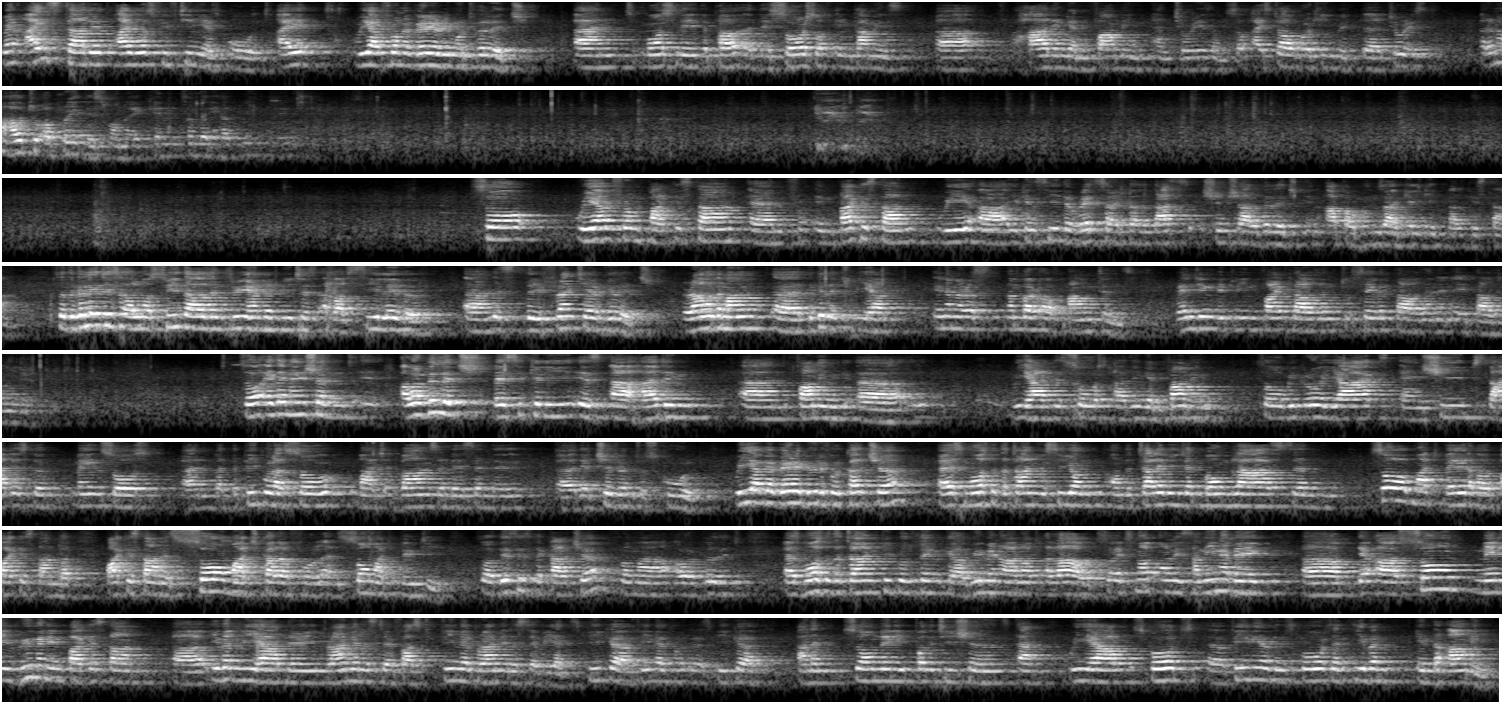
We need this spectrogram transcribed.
When I started, I was 15 years old. I, we are from a very remote village, and mostly the, the source of income is uh, herding and farming and tourism. So I started working with uh, tourists. I don't know how to operate this one. I, can somebody help me? So we are from Pakistan, and in Pakistan, we uh, you can see the red circle. That's Shimshal village in Upper Hunza, Gilgit, Baltistan. So the village is almost 3,300 meters above sea level, and it's the frontier village. Around the, mount, uh, the village, we have enormous number of mountains, ranging between 5,000 to 7,000 and 8,000 meters. So as I mentioned, our village basically is a herding and farming. Uh, we have this source herding and farming. So we grow yaks and sheep. That is the main source. And, but the people are so much advanced and they send the, uh, their children to school. We have a very beautiful culture as most of the time you see on, on the television bomb blasts and so much bad about Pakistan, but Pakistan is so much colorful and so much beauty. So this is the culture from uh, our village. As most of the time people think uh, women are not allowed. So it's not only Samina Baig, uh, there are so many women in Pakistan. Uh, even we had the Prime Minister, first female Prime Minister, we had speaker, female speaker, and then so many politicians, and we have sports, uh, females in sports, and even in the army.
